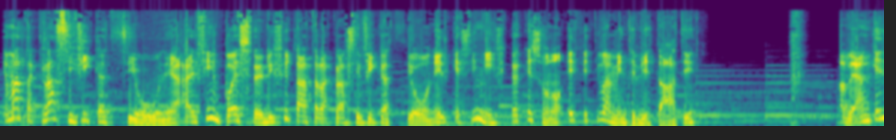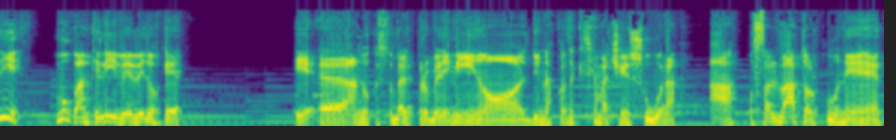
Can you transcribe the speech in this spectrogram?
Chiamata classificazione, ai film può essere rifiutata la classificazione, il che significa che sono effettivamente vietati. Vabbè, anche lì, comunque anche lì vedo che, che eh, hanno questo bel problemino di una cosa che si chiama censura. Ah, ho salvato alcune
